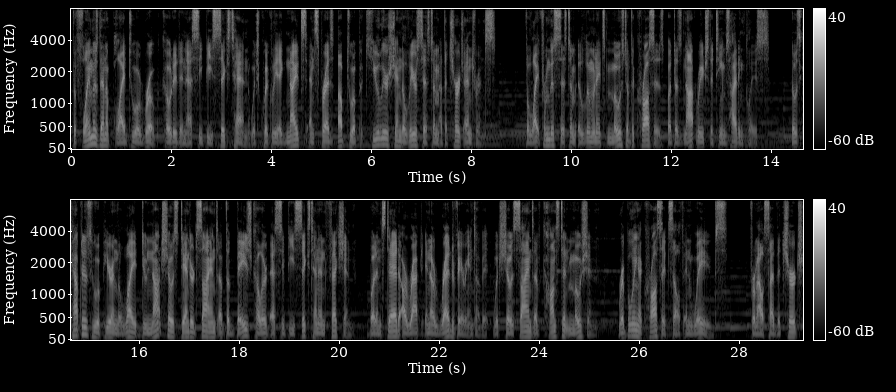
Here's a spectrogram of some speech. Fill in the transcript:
The flame is then applied to a rope coated in SCP-610, which quickly ignites and spreads up to a peculiar chandelier system at the church entrance. The light from this system illuminates most of the crosses but does not reach the team's hiding place. Those captives who appear in the light do not show standard signs of the beige-colored SCP-610 infection, but instead are wrapped in a red variant of it, which shows signs of constant motion, rippling across itself in waves. From outside the church,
